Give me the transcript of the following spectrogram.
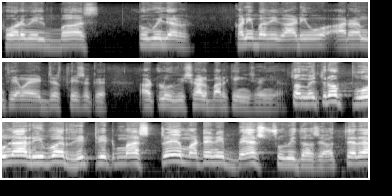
Four wheel bus two wheeler ઘણી બધી ગાડીઓ આરામથી એમાં એડજસ્ટ થઈ શકે. આટલું વિશાળ પાર્કિંગ છે અહીંયા. તો મિત્રો, પૂર્ણા રિવર રિટ્રીટમાં સ્ટે માટેની બેસ્ટ સુવિધા છે. અત્યારે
